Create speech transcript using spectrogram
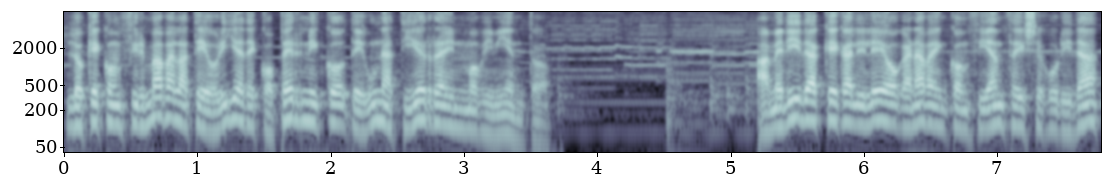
lo que confirmaba la teoría de Copérnico de una Tierra en movimiento. A medida que Galileo ganaba en confianza y seguridad,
